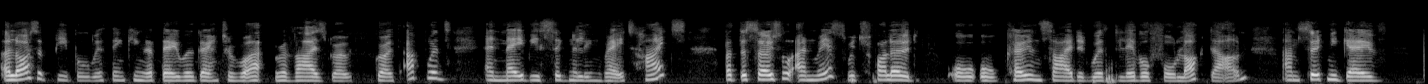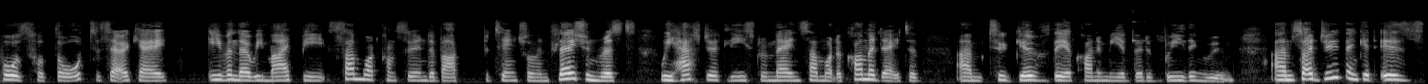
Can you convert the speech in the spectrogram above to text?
a lot of people were thinking that they were going to re- revise growth growth upwards and maybe signaling rate hikes. But the social unrest, which followed or, or coincided with level four lockdown, um, certainly gave pause for thought to say, okay, even though we might be somewhat concerned about potential inflation risks, we have to at least remain somewhat accommodative um, to give the economy a bit of breathing room. Um, so I do think it is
